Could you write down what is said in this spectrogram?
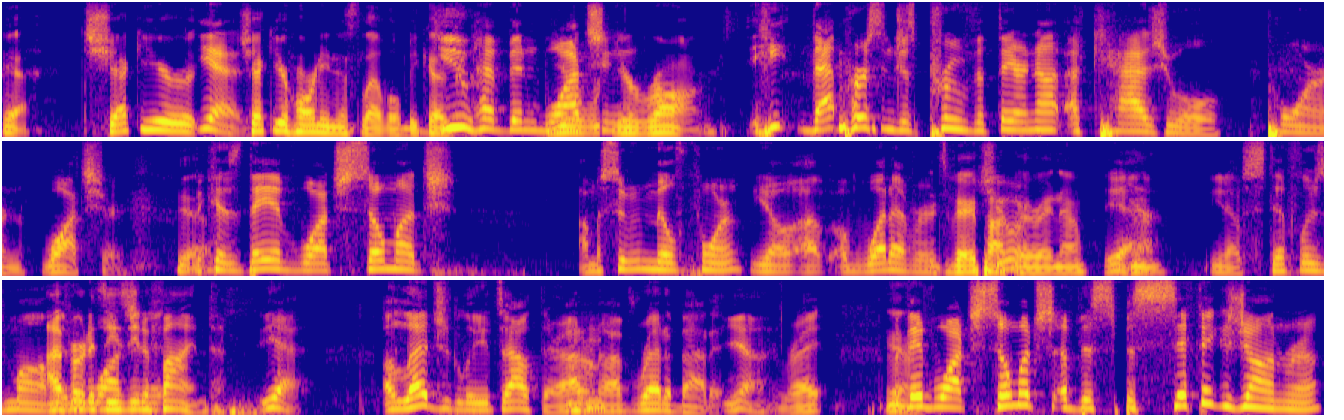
Yeah, check your Yeah. check your horniness level because you have been you're- watching. You're, wrong. he that person just proved that they are not a casual porn watcher Yeah. because they have watched so much. I'm assuming milf porn, you know, uh, uh, whatever. It's very popular Sure. right now. yeah. You know, Stifler's mom. I've heard it's easy to it. find. Yeah. Allegedly, it's out there. I don't know. I've read about it. Yeah. Right? Yeah. But they've watched so much of this specific genre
